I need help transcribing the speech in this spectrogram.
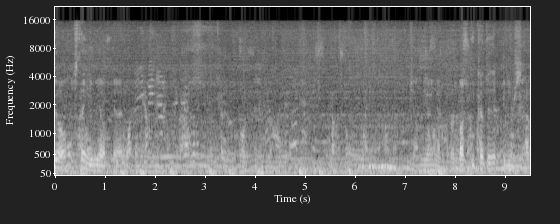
Yok, isten gibi yap yani. yayın yaptılar. Bak dikkat edip bilimsel.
